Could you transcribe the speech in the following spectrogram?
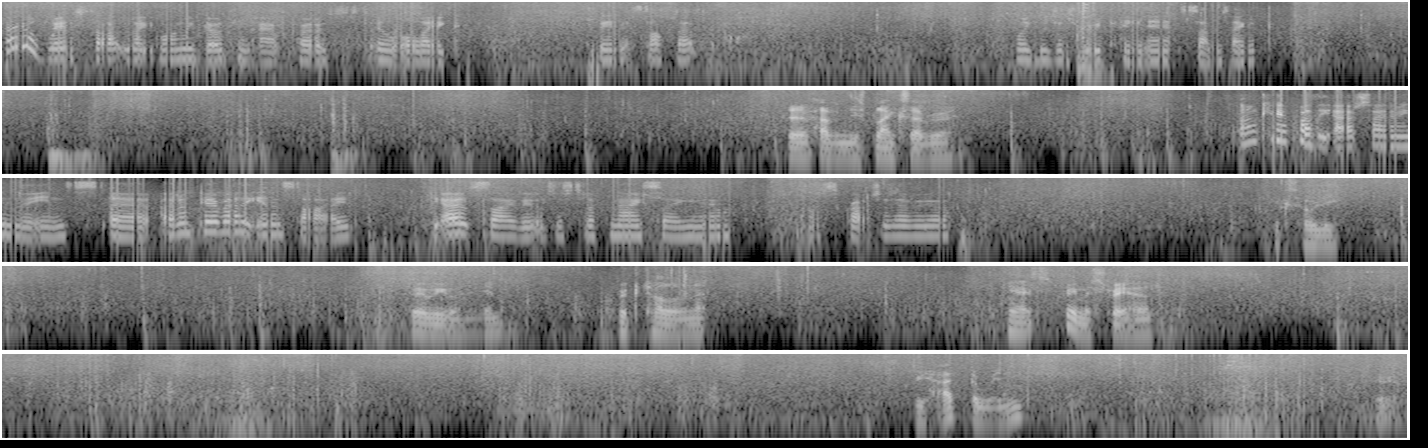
Kind of weird that like when we go to an outpost, it will like clean itself up. Or you can just repaint it, something. Instead of having these blanks everywhere. I don't care about the outside, I mean the ins. Uh, I don't care about the inside. The outside, it'll just look nicer, you know. Not scratches everywhere. Looks holy. Where are we going again? Hollow, isn't it? Yeah, it's pretty much straight ahead. We had the wind. There we go.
